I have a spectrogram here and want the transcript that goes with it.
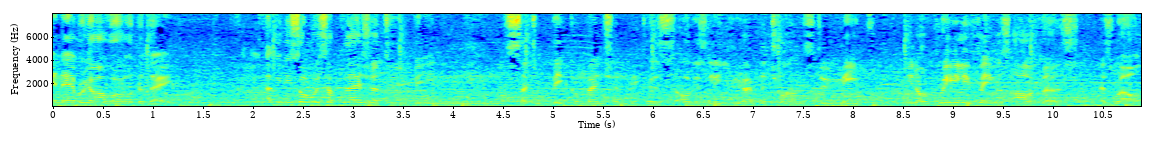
and every hour of the day. I mean, it's always a pleasure to be in such a big convention because obviously you have the chance to meet, you know, really famous authors as well,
